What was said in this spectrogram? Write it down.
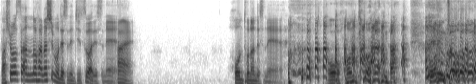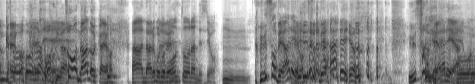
芭蕉さんの話もですね、実はですね、はい。本当なんですね。お本当なんだ。本当なのかよ。本当なのかよ。ああ、なるほどね。本当なんですよ。うんうん。嘘であれよ。嘘であれよ。嘘であれや。もう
